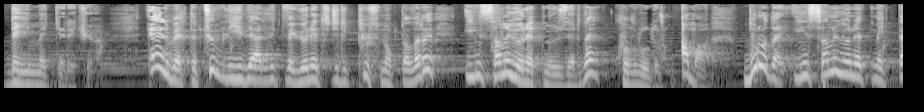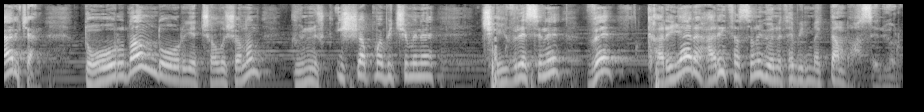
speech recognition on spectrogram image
değinmek gerekiyor. Elbette tüm liderlik ve yöneticilik püf noktaları insanı yönetme üzerine kuruludur. Ama burada insanı yönetmek derken doğrudan doğruya çalışanın günlük iş yapma biçimini, çevresini ve kariyer haritasını yönetebilmekten bahsediyorum.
